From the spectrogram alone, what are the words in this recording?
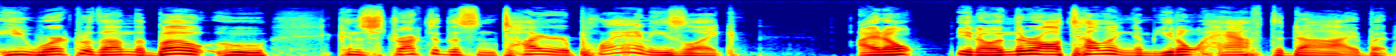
he worked with on the boat, who constructed this entire plan. He's like, I don't, you know, and they're all telling him, you don't have to die. But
